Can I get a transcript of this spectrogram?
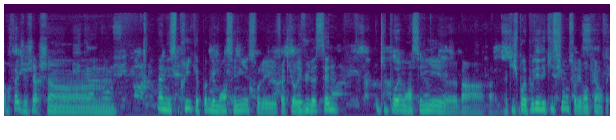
En fait, je cherche un, un esprit capable de me renseigner sur les. Enfin, qui aurait vu la scène et qui pourrait me renseigner. euh, ben, enfin, à qui je pourrais poser des questions sur les vampires, en fait.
